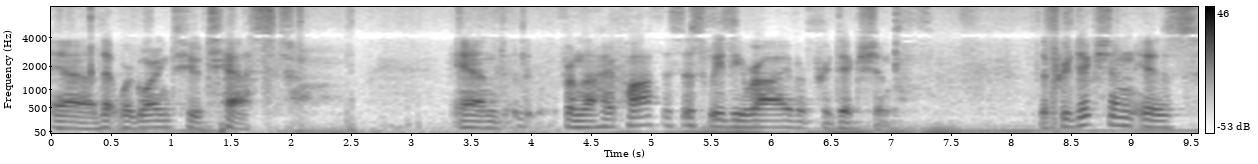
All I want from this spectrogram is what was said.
uh, that we're going to test. And th- from the hypothesis, we derive a prediction. The prediction is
